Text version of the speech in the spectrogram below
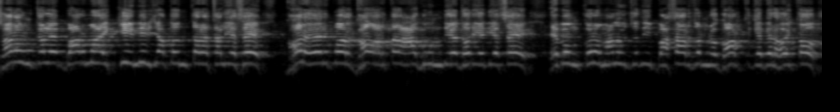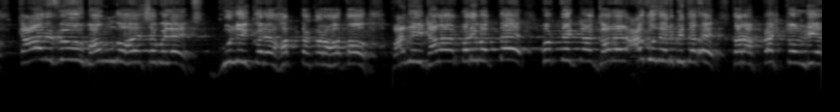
স্মরণকালে বার্মায় কি নির্যাতন তারা চালিয়েছে? ঘরের পর ঘর তারা আগুন দিয়ে ধরিয়ে দিয়েছে। এবং কোন মানুষ যদি বাঁচার জন্য ঘর থেকে বের হইতো কারফিউ ভঙ্গ হয়েছে বলে গুলি করে হত্যা করা হতো? পানি ঢালার পরিবর্তে প্রত্যেকটা ঘরের আগুনের ভিতরে তারা পেট্রোল দিয়ে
